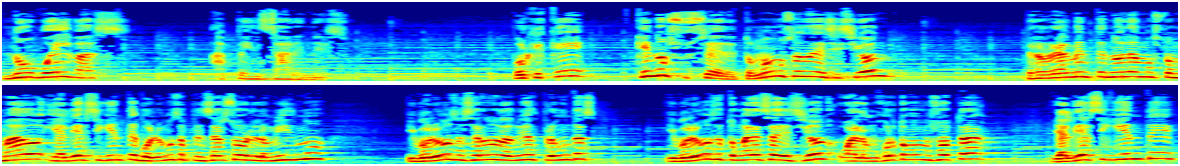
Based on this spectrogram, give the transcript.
no vuelvas a pensar en eso. Porque ¿qué, ¿qué nos sucede? Tomamos una decisión, pero realmente no la hemos tomado y al día siguiente volvemos a pensar sobre lo mismo y volvemos a hacernos las mismas preguntas y volvemos a tomar esa decisión o a lo mejor tomamos otra y al día siguiente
